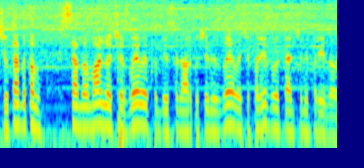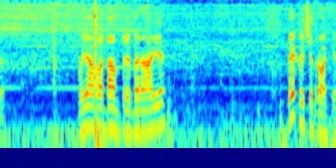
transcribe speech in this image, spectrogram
чи в тебе там все нормально, чи злили тобі солярку, чи не злили, чи порізали тен, чи не порізали. Моя мадам прибирає. Виключи трохи.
